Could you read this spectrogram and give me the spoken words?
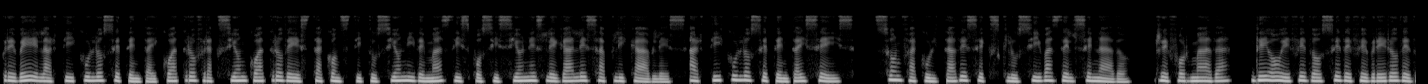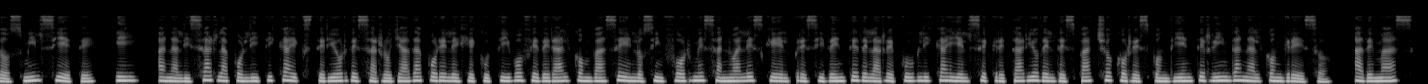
prevé el artículo 74 fracción 4 de esta Constitución y demás disposiciones legales aplicables. Artículo 76. Son facultades exclusivas del Senado. Reformada, DOF 12 de febrero de 2007, y, analizar la política exterior desarrollada por el Ejecutivo Federal con base en los informes anuales que el presidente de la República y el secretario del despacho correspondiente rindan al Congreso. Además,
